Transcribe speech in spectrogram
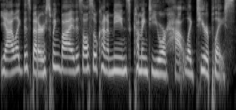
yeah, I like this better. Swing by. This also kind of means coming to your house, like to your place,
